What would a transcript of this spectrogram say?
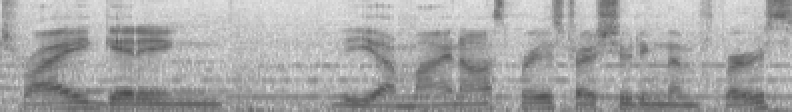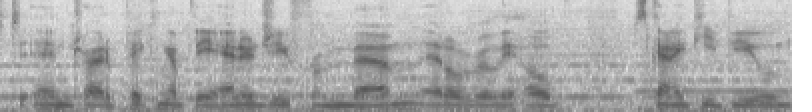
try getting the uh, mine ospreys. Try shooting them first and try to picking up the energy from them. It'll really help just kind of keep you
